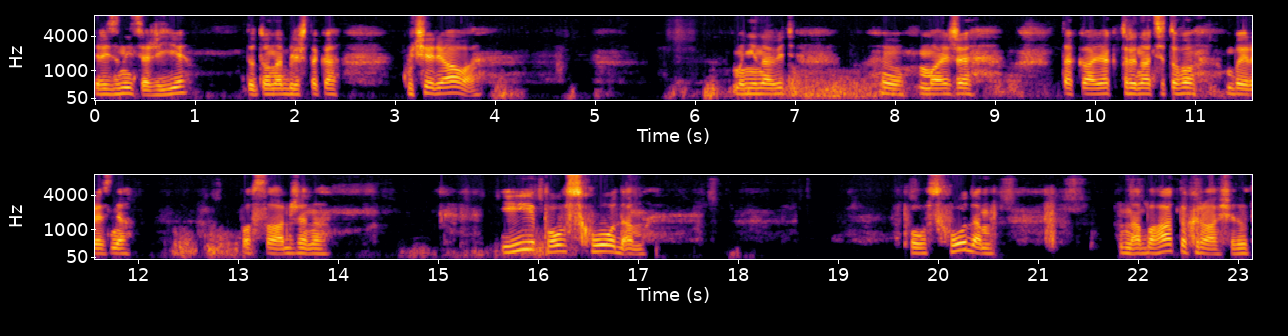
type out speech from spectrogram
різниця ж є. Тут вона більш така кучерява. Мені навіть ну, майже така, як 13 березня посаджена. І по всходам. По всходам набагато краще. Тут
